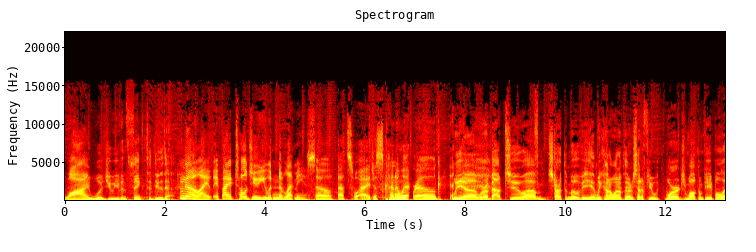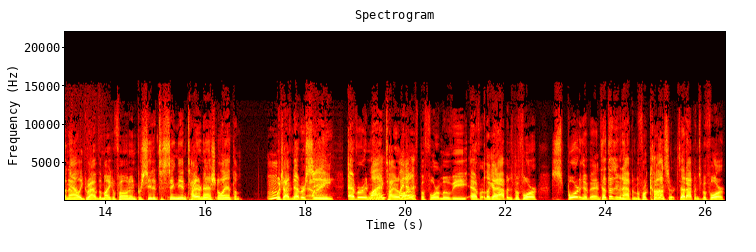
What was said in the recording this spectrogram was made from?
why would you even think to do that? No, I if I had told you, you wouldn't have let me. So that's why I just kind of went rogue. we uh, were about to um, start the movie, and we kind of went up there and said a few words and welcome people. And Allie grabbed the microphone and proceeded to sing the entire national anthem, which I've never seen ever in my entire Why not? life before a movie ever. Like it happens before sporting events. That doesn't even happen before concerts. That happens before.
